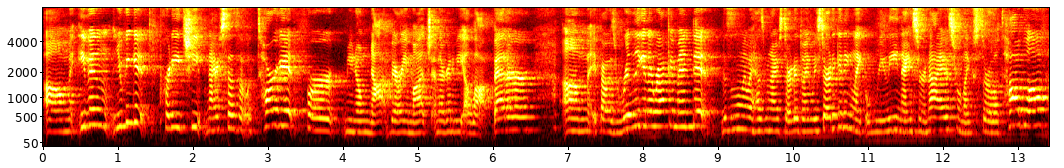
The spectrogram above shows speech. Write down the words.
Um, even you can get pretty cheap knife sets at Target for, you know, not very much and they're gonna be a lot better. Um, if I was really gonna recommend it, this is something my husband and I started doing. We started getting like really nicer knives from like Sur La Table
